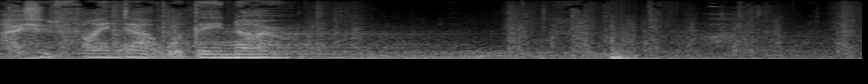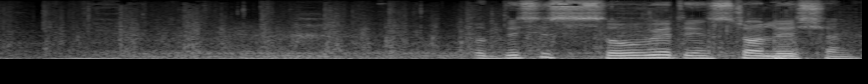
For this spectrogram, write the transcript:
I should find out what they know. So this is Soviet installation.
